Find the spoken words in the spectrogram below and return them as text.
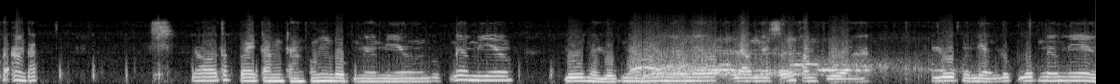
ก็อ่านครับ เราต้องไปตามทางของลูกแมวเมียวลูกแมวเมียวลูกแมวลูกแมวเมียวแมวเมียวเราไม่สนความกลัวลูกแมวเมียวลูกลูกแมวเมียว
